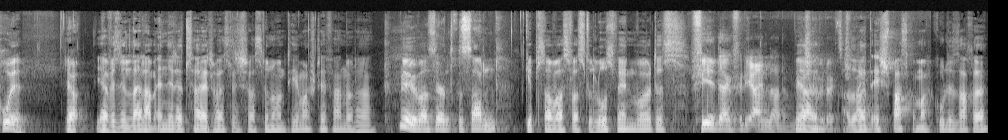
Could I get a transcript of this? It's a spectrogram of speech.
Cool. Ja. Ja, wir sind leider am Ende der Zeit. Ich weiß nicht, hast du noch ein Thema, Stefan? Oder Nee, war sehr interessant. gibt es noch was, was du loswerden wolltest? Vielen Dank für die Einladung. Ja, also hat echt Spaß gemacht, coole Sache.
